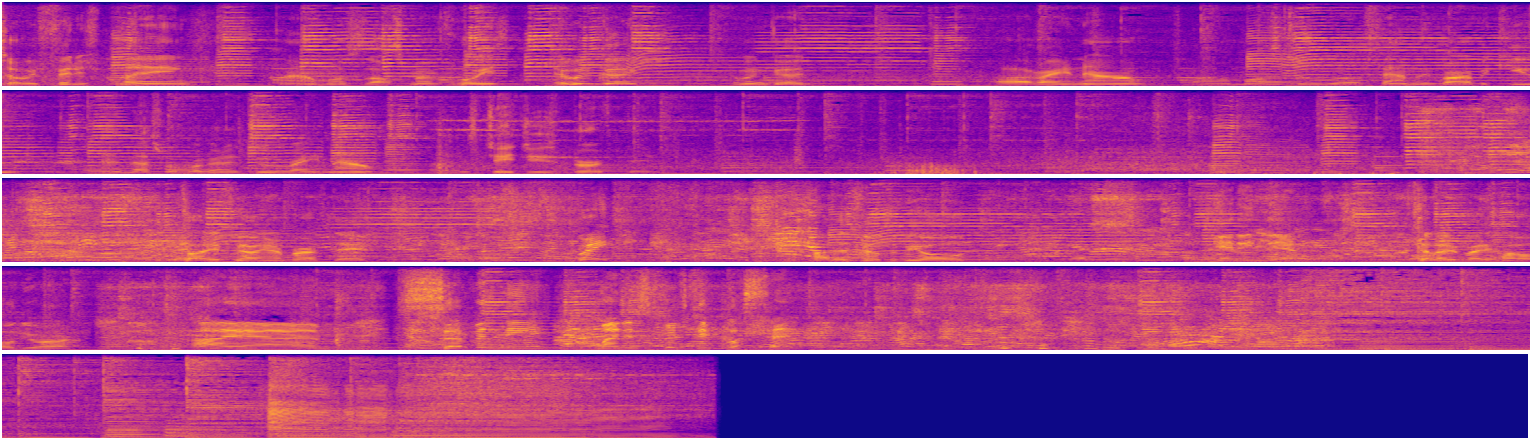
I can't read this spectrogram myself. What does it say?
So we finished playing. I almost lost my voice. It went good. It went good. Uh, right now, I'm off to a family barbecue, and that's what we're gonna do right now. Uh, it's JJ's birthday. So how do you feel on your birthday? Great. How does it feel to be old? Getting there. Tell everybody how old you are. I am 70 minus 50 percent.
